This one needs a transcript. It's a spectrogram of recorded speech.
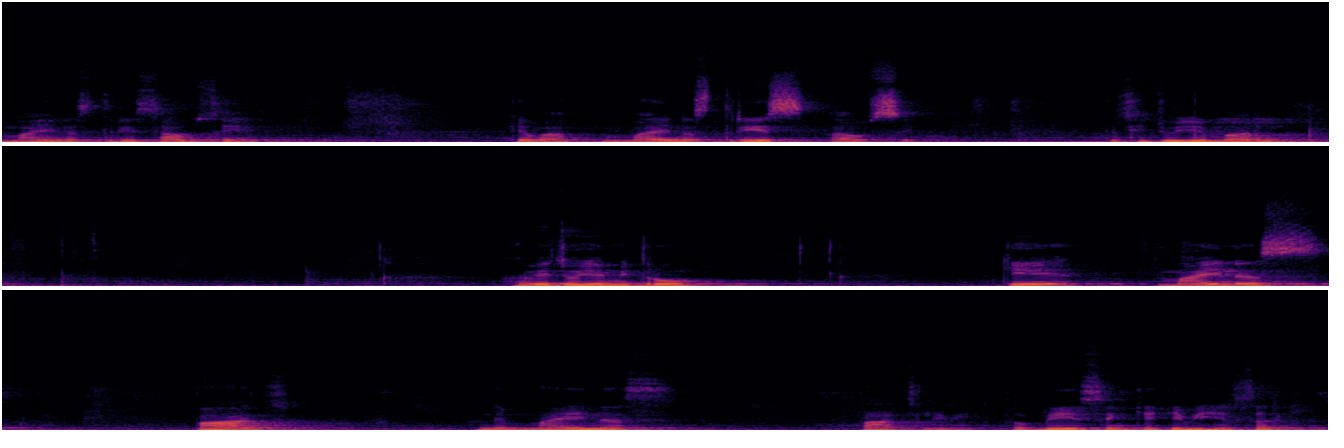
માઇનસ ત્રીસ આવશે. કેવા? માઇનસ ત્રીસ આવશે. પછી જોઈએ બારમું. હવે જોઈએ મિત્રો કે માઇનસ પાંચ અને માઇનસ પાંચ લેવી. તો બે સંખ્યા કેવી છે? સરખી.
